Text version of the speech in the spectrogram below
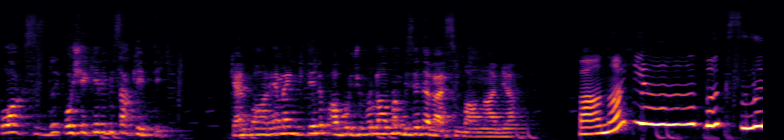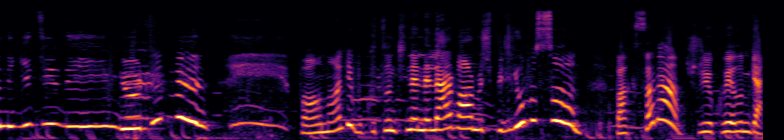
O haksızdı. O şekeri biz hak ettik. Gel Bahar hemen gidelim abur cuburlarından bize de versin Banu Ali ya. Banalya bak sana ne getirdim gördün mü? Banalya bu kutunun içinde neler varmış biliyor musun? Baksana şuraya koyalım gel.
